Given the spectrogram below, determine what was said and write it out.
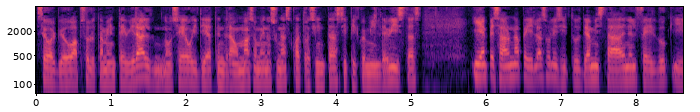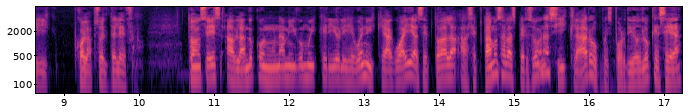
se volvió absolutamente viral. No sé, hoy día tendrá más o menos unas 400 y pico mil de vistas. Y empezaron a pedir la solicitud de amistad en el Facebook y colapsó el teléfono. Entonces, hablando con un amigo muy querido, le dije, bueno, ¿y qué hago ahí? ¿Acepto a ¿Aceptamos a las personas? Sí, claro, pues por Dios lo que sea.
